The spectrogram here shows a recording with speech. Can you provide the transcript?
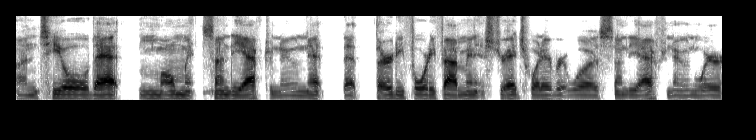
until that moment Sunday afternoon, that that 30, 45 minute stretch, whatever it was Sunday afternoon, where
